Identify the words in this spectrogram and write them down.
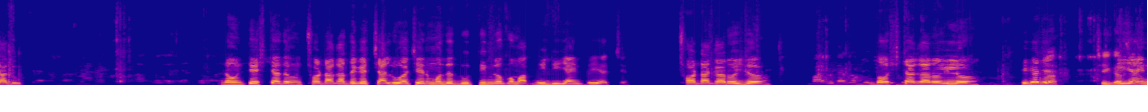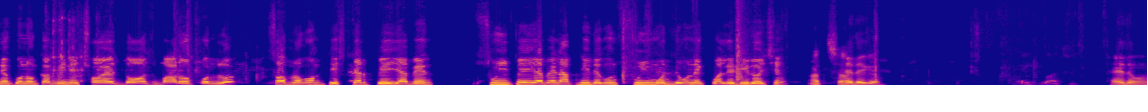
চালু। দেখুন টেস্টার দেখুন ছ টাকা থেকে চালু আছে এর মধ্যে দু তিন রকম আপনি ডিজাইন পেয়ে যাচ্ছে ছ টাকা রইল দশ টাকা রইল ঠিক আছে? বাহ, ঠিক আছে। ডিজাইনে কোনো কমি নেই ছয় দশ বারো পনেরো সব রকম টেস্টার পেয়ে যাবেন সুই পেয়ে যাবেন আপনি দেখুন সুই মধ্যে অনেক কোয়ালিটি রয়েছে। আচ্ছা। এই দেখুন। এই দেখুন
